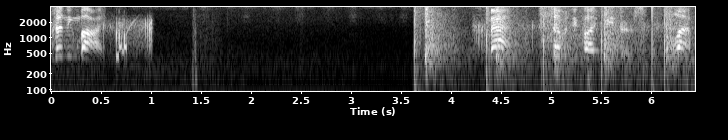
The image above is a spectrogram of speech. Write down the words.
Standing by. Man, 75 meters. Left.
